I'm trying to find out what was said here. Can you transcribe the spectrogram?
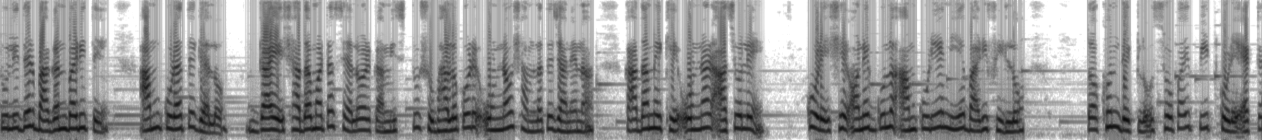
তুলিদের বাগান বাড়িতে আম কুড়াতে গেল। গায়ে সাদামাটা স্যালোয়ার কামিজ, টুসু ভালো করে ওড়নাও সামলাতে জানে না। কাদা মেখে ওড়নার আঁচলে করে সে অনেকগুলো আম কুড়িয়ে নিয়ে বাড়ি ফিরল। তখন দেখল সোফায় পিট করে একটা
